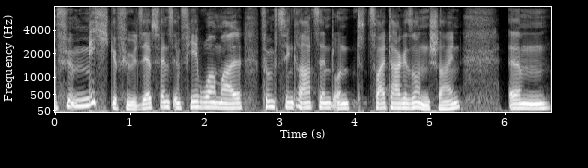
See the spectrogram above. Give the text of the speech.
für mich gefühlt, selbst wenn es im Februar mal 15 Grad sind und zwei Tage Sonnenschein, ähm,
